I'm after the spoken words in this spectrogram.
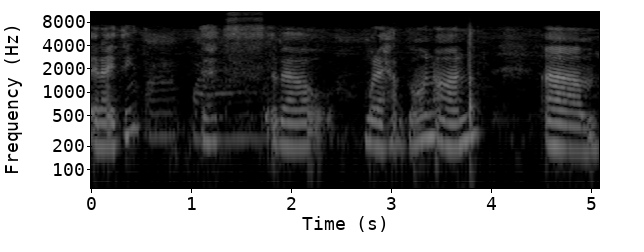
and I think that's about what I have going on. Um,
